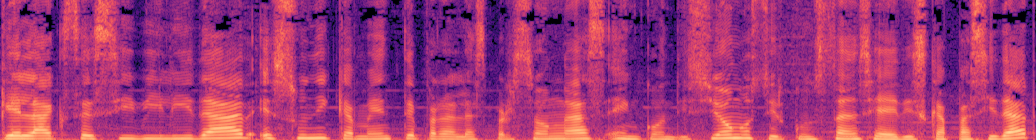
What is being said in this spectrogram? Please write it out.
que la accesibilidad es únicamente para las personas en condición o circunstancia de discapacidad,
